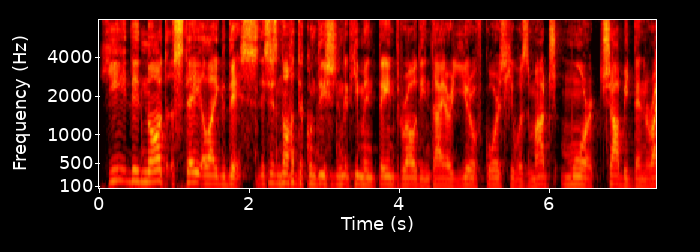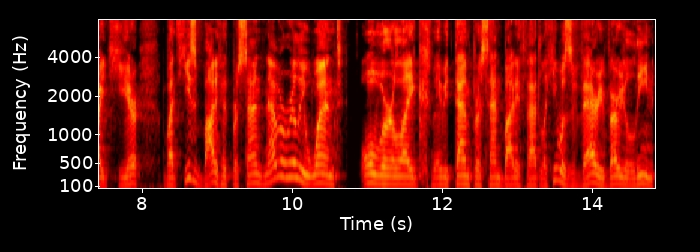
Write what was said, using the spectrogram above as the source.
He did not stay like this. This is not the conditioning that he maintained throughout the entire year. Of course, he was much more chubby than right here, but his body fat percent never really went over like maybe 10% body fat. Like he was very very lean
